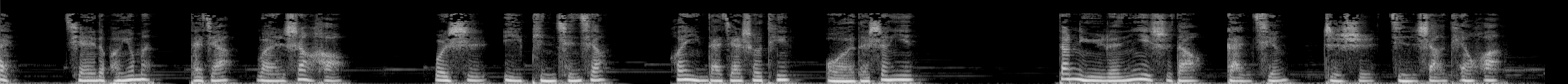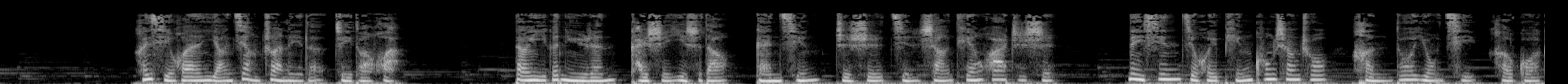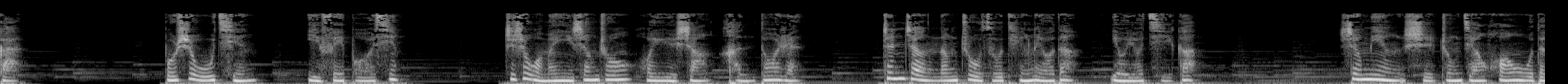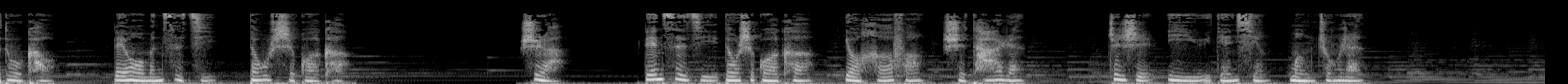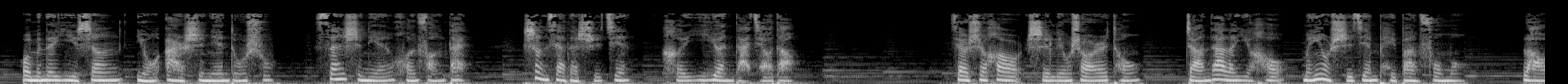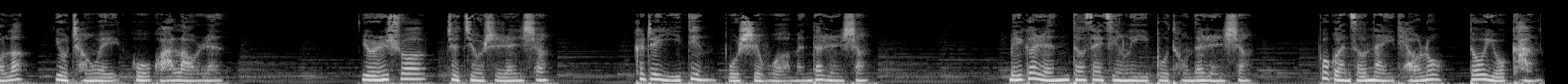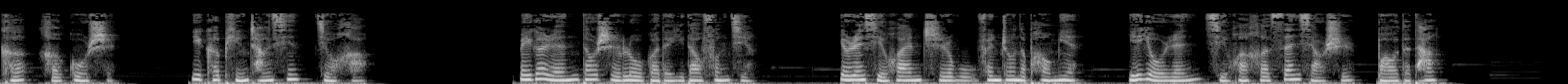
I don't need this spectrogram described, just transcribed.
嗨，亲爱的朋友们，大家晚上好，我是一品沉香，欢迎大家收听我的声音。当女人意识到感情只是锦上添花，很喜欢《杨绛传》里的这段话：当一个女人开始意识到感情只是锦上添花之时，内心就会凭空生出。很多勇气和果敢，不是无情，亦非薄幸，只是我们一生中会遇上很多人，真正能驻足停留的又有几个？生命是终将荒芜的渡口，连我们自己都是过客。是啊，连自己都是过客，又何妨是他人？真是一语点醒梦中人。我们的一生用二十年读书，三十年还房贷，剩下的时间和医院打交道。小时候是留守儿童，长大了以后没有时间陪伴父母，老了又成为孤寡老人。有人说这就是人生，可这一定不是我们的人生。每个人都在经历不同的人生，不管走哪一条路，都有坎坷和故事。一颗平常心就好。每个人都是路过的一道风景，有人喜欢吃五分钟的泡面，也有人喜欢喝三小时煲的汤。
